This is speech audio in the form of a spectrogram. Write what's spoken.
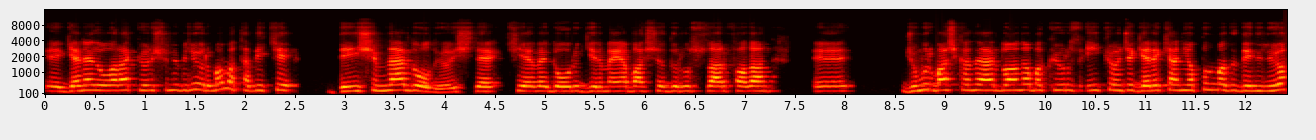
e, genel olarak görüşünü biliyorum ama tabii ki değişimler de oluyor. İşte Kiev'e doğru girmeye başladı Ruslar falan. E, Cumhurbaşkanı Erdoğan'a bakıyoruz. İlk önce gereken yapılmadı deniliyor.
